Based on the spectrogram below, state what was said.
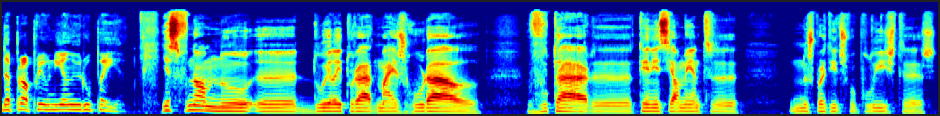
da própria União Europeia. Esse fenómeno uh, do eleitorado mais rural votar uh, tendencialmente nos partidos populistas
